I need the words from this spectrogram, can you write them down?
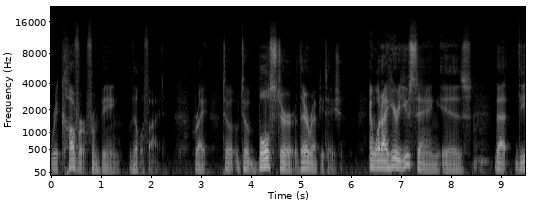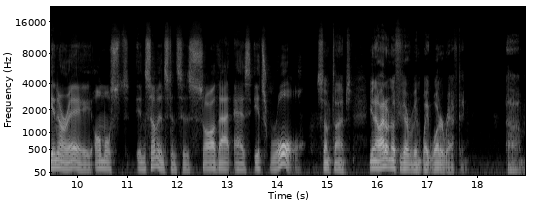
recover from being vilified, right? To, to bolster their reputation. And what I hear you saying is that the NRA almost in some instances saw that as its role. Sometimes. You know, I don't know if you've ever been whitewater rafting. Um,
